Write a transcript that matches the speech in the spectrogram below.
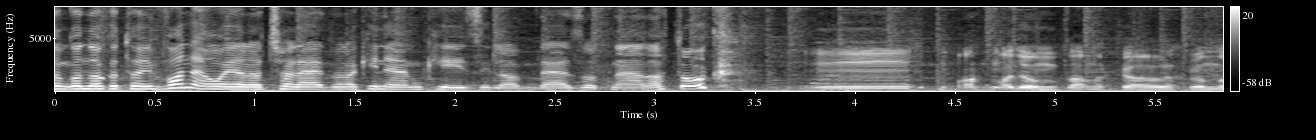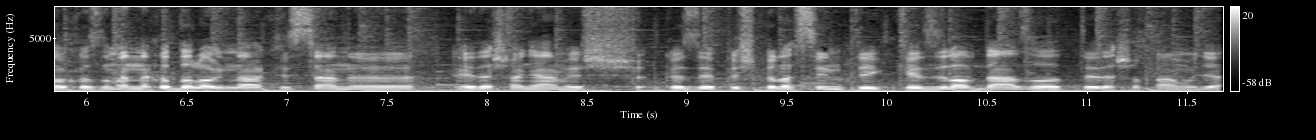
azon gondolkodtam, hogy van-e olyan a családban, aki nem kézilabdázott nálatok? Mm, nagyon utána kell gondolkoznom ennek a dolognak, hiszen ö, édesanyám is középiskola szintig kézilabdázott, édesapám ugye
